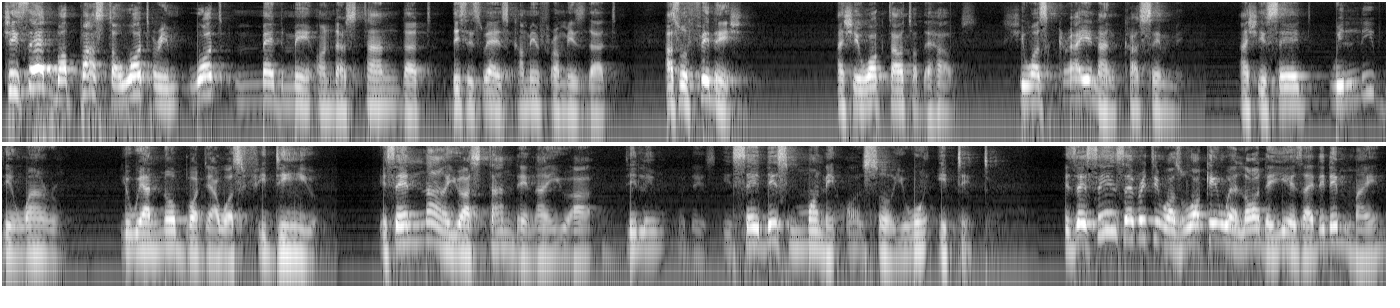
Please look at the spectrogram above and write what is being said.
She said, But Pastor, what, what made me understand that this is where it's coming from is that as we finished, And she walked out of the house. She was crying and cursing me. And she said, We lived in one room. You were nobody. I was feeding you. He said, Now you are standing and you are dealing with this. He said, This money also, you won't eat it. He says, Since everything was working well all the years, I didn't mind.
